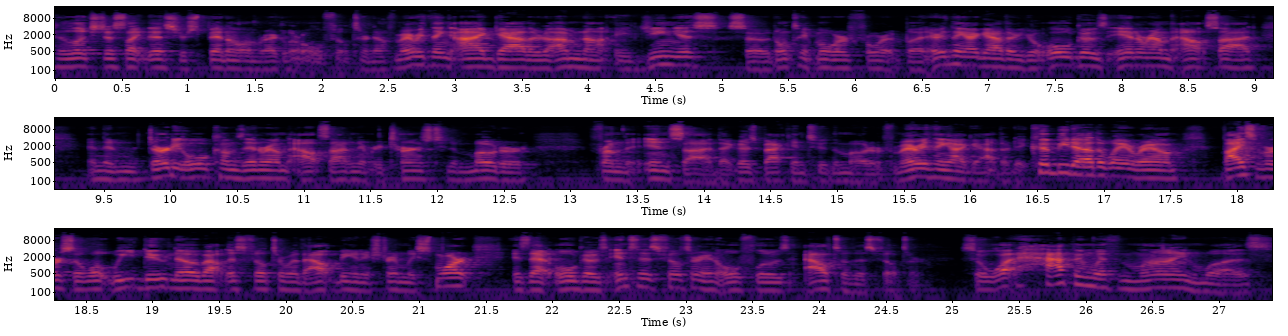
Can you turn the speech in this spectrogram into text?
it looks just like this, your spin-on regular oil filter. Now from everything I gathered, I'm not a genius, so don't take my word for it, but everything I gather, your oil goes in around the outside and then dirty oil comes in around the outside and it returns to the motor from the inside that goes back into the motor from everything I gathered. It could be the other way around, vice versa. What we do know about this filter without being extremely smart is that oil goes into this filter and oil flows out of this filter. So what happened with mine was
